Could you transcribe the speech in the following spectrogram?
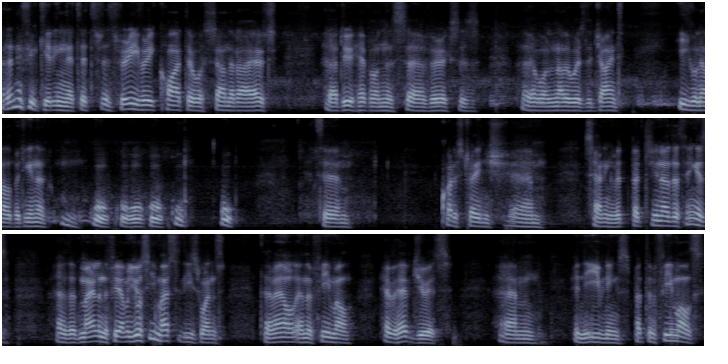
I don't know if you're getting that. It's, it's very, very quiet, the sound that I have, that I do have on this uh, is, uh, well, in other words, the giant eagle owl, but you know, ooh, ooh, ooh, ooh, ooh. it's um, quite a strange um, sounding of it. But, you know, the thing is, uh, the male and the female, you'll see most of these ones, the male and the female, have, have duets um, in the evenings, but the females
